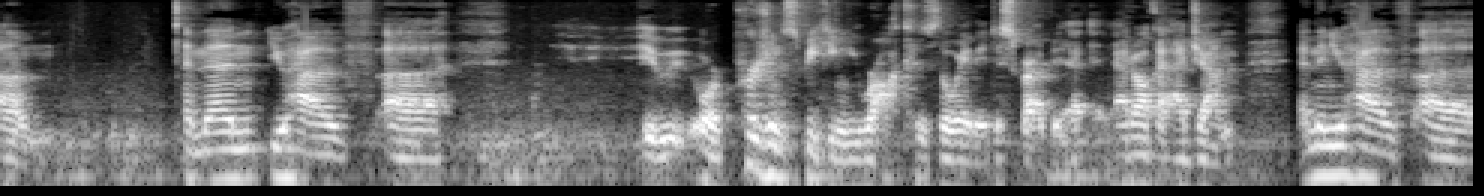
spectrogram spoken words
um, and then you have. Uh, or Persian speaking Iraq is the way they described it, Iraq Ajam. And then you have uh,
